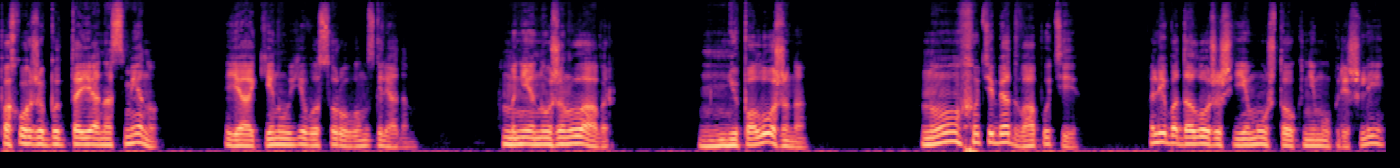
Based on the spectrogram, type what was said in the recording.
Похоже, будто я на смену. Я окинул его суровым взглядом. Мне нужен лавр. Не положено. Ну, у тебя два пути. Либо доложишь ему, что к нему пришли,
